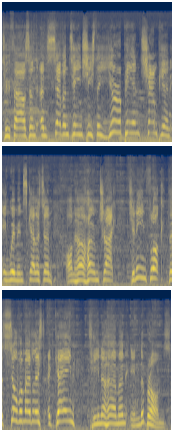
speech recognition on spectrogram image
2017, she's the European champion in women's skeleton on her home track. Janine Flock, the silver medalist again, Tina Hermann in the bronze.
